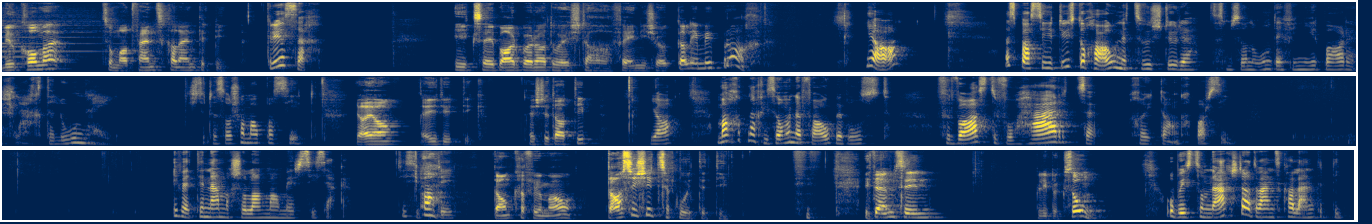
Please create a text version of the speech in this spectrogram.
Willkommen zum Adventskalender-Tipp. Grüß dich. Ich sehe, Barbara, du hast da feine Schöckeli mitgebracht. Ja, es passiert uns doch allen zwischendurch, dass wir so einen undefinierbaren, schlechten Lohn haben. Ist dir das auch schon mal passiert? Ja, ja, eindeutig. Hast du da einen Tipp? Ja, macht nach in so einem Fall bewusst, für was ihr von Herzen könnt dankbar sein Ich werde dir nämlich schon lange mal Merci sagen. Die sind für Ah, dich. danke vielmals. Das ist jetzt ein guter Tipp. In dem Sinn, bleibe gesund. Und bis zum nächsten Adventskalender-Tipp.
